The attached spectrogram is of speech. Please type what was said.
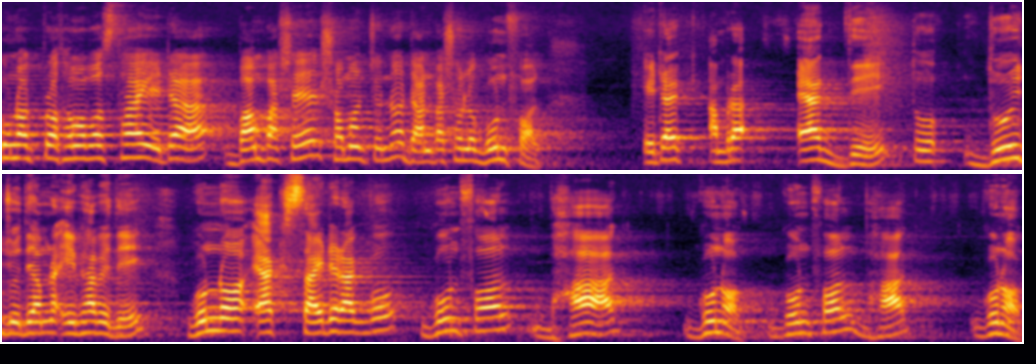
গুণক প্রথম অবস্থায় এটা বাম পাশে সমান চিহ্ন, ডান পাশে হলো গুণফল। এটা আমরা এক দিই, তো দুই যদি আমরা এইভাবে দিই, গুণ্য এক সাইডে রাখব, গুণফল ভাগ গুণক, গুণফল ভাগ গুণক।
